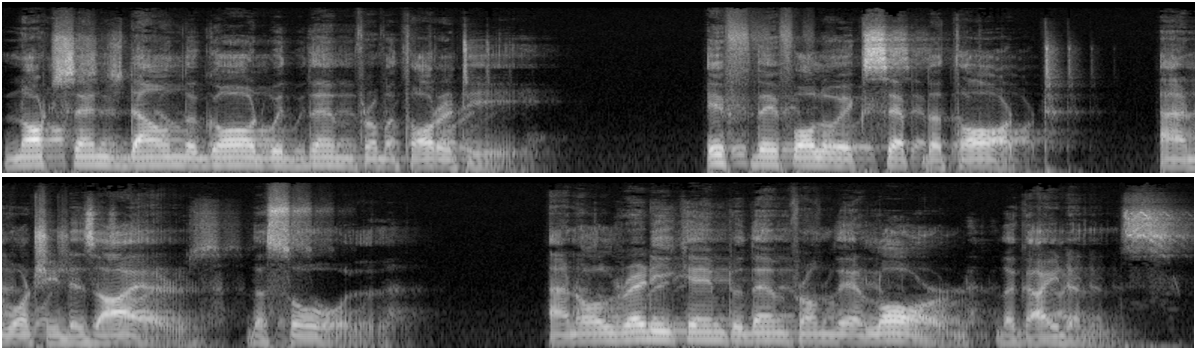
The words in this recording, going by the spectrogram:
Not sends down the God with them from authority. If they follow accept the thought, and what she desires, the soul and already came to them from their Lord the guidance,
